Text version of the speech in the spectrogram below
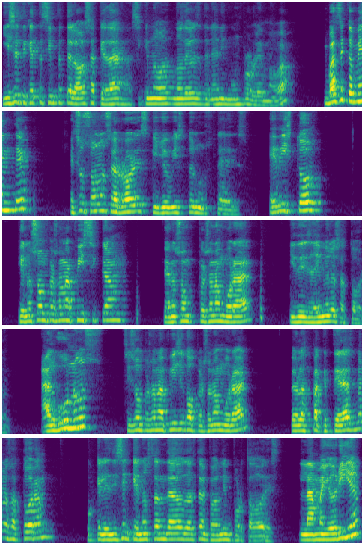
y esa etiqueta siempre te la vas a quedar, así que no, no debes de tener ningún problema, ¿va? Básicamente, esos son los errores que yo he visto en ustedes. He visto que no son persona física, que no son persona moral, y desde ahí me los atoran. Algunos sí son persona física o persona moral, pero las paqueterías me los atoran porque les dicen que no están dados de alta en padrón de importadores. La mayoría,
